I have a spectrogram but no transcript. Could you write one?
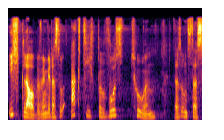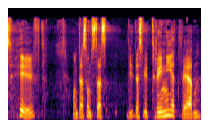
Ich glaube, wenn wir das so aktiv bewusst tun, dass uns das hilft und dass uns das, dass wir trainiert werden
